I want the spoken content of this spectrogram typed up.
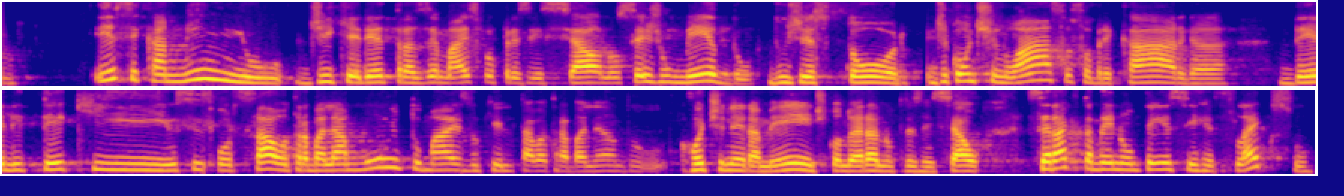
esse caminho de querer trazer mais para o presencial não seja um medo do gestor de continuar a sua sobrecarga, dele ter que se esforçar ou trabalhar muito mais do que ele estava trabalhando rotineiramente quando era no presencial, será que também não tem esse reflexo?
